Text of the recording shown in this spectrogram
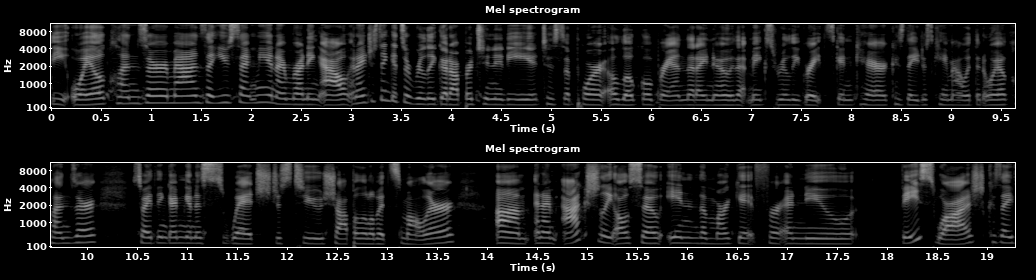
the oil cleanser Mads that you sent me and I'm running out. And I just think it's a really good opportunity to support a local brand that I know that makes really great skincare because they just came out with an oil cleanser. So I think I'm going to switch just to shop a little bit smaller. Um, and I'm actually also in the market for a new face wash because I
